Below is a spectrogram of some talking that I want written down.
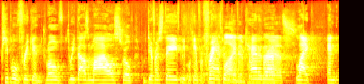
people freaking drove 3,000 miles, drove from different states. People came from France. People Flying came from from Canada. France. Like and.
